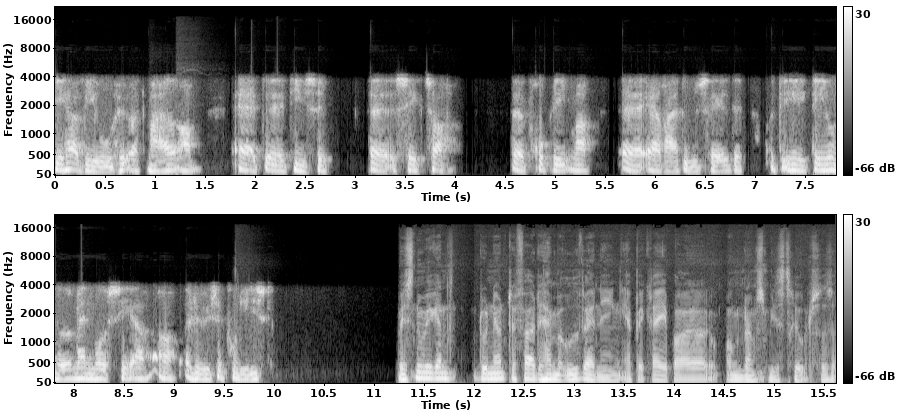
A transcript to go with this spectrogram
Det har vi jo hørt meget om, at disse sektor Øh, problemer øh, er ret udtalte. Og det, det er jo noget, man må se at løse politisk. Hvis nu igen, du nævnte det før, det her med udvandring af begreber, ungdomsmistrivelse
